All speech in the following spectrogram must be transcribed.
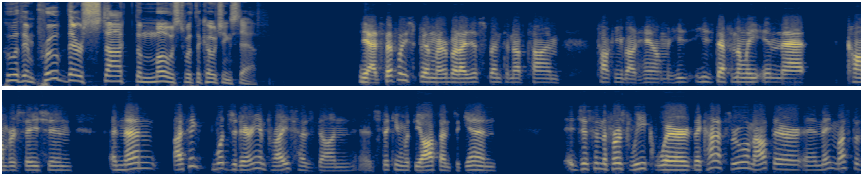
who have improved their stock the most with the coaching staff? Yeah, it's definitely Spindler, but I just spent enough time talking about him. He's he's definitely in that conversation. And then I think what Jadarian Price has done, sticking with the offense again, just in the first week where they kind of threw him out there, and they must have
